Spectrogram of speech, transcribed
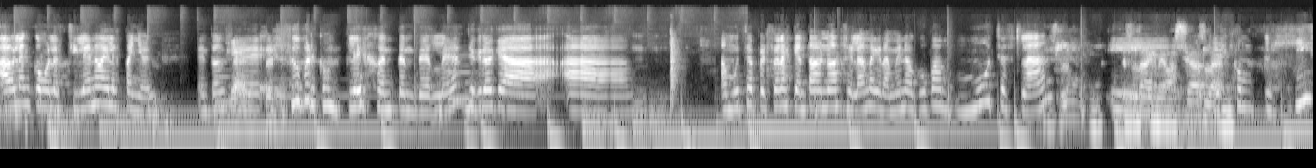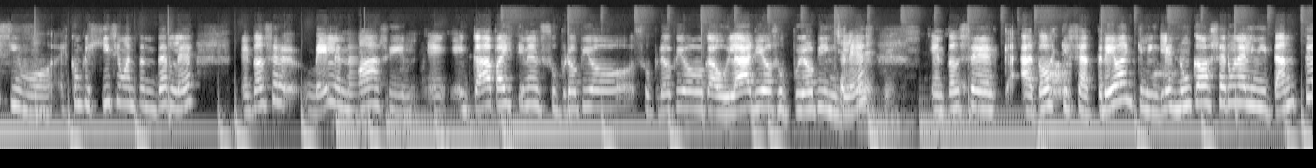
hablan como los chilenos el español. Entonces es súper complejo entenderles. Yo creo que a a muchas personas que han estado en Nueva Zelanda que también ocupan mucho slang. y Es complejísimo, es complejísimo entenderle. Entonces, vele nomás, y en, cada país tienen su propio, su propio vocabulario, su propio inglés. Entonces, a todos que se atrevan, que el inglés nunca va a ser una limitante,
